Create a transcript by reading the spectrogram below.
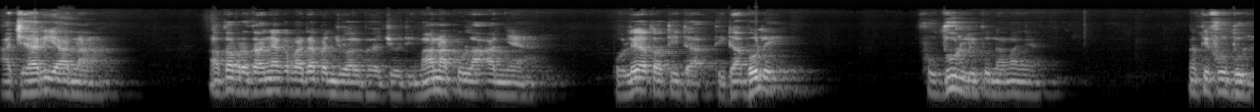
Ajari anak. Atau bertanya kepada penjual baju, di mana kulaannya? Boleh atau tidak? Tidak boleh. Fudul itu namanya. Nanti fudul.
